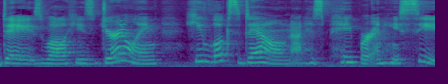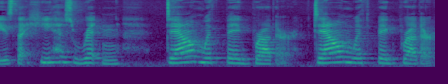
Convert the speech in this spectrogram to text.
daze while he's journaling, he looks down at his paper and he sees that he has written down with Big Brother, down with Big Brother,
